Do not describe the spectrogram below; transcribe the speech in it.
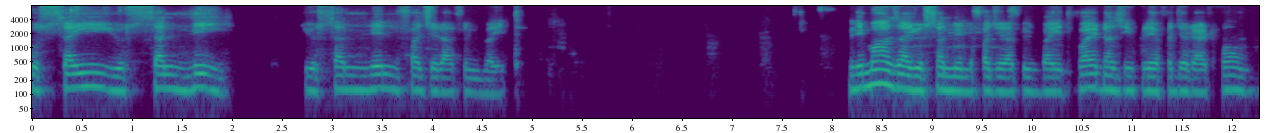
Kusai Yusalli. Yusallil Fajra fil Bait. Limaza Yusalli al Fajra fil Bayt. Why does he pray Fajr at home?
